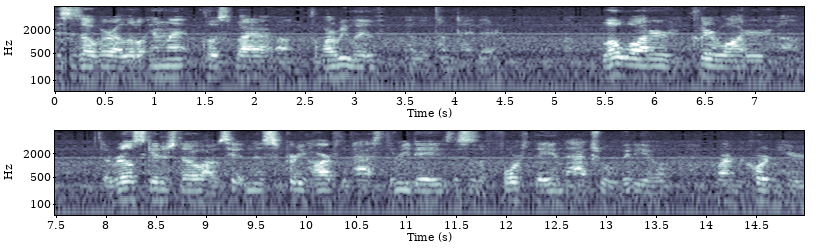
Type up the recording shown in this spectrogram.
this is over a little inlet close by um, from where we live. Got a little tongue tied there. Um, low water, clear water. Um, the real skittish though. I was hitting this pretty hard for the past three days. This is the fourth day in the actual video where I'm recording here.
